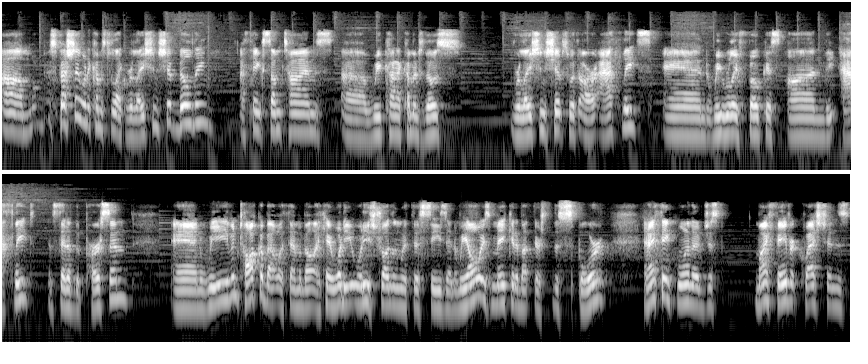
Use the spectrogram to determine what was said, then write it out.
um, especially when it comes to like relationship building, I think sometimes uh, we kind of come into those relationships with our athletes and we really focus on the athlete instead of the person. And we even talk about with them about like hey what are you what are you struggling with this season? And we always make it about their the sport. And i think one of the just my favorite questions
